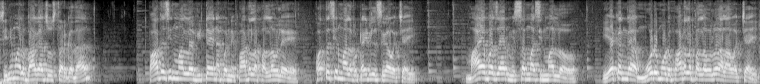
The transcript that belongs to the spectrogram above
సినిమాలు బాగా చూస్తారు కదా? పాత సినిమాల్లో హిట్ అయిన కొన్ని పాటల పల్లవులే కొత్త సినిమాలకు టైటిల్స్గా వచ్చాయి. మాయాబజార్ మిస్సమ్మ సినిమాల్లో ఏకంగా మూడు మూడు పాటల పల్లవులు అలా వచ్చాయి.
